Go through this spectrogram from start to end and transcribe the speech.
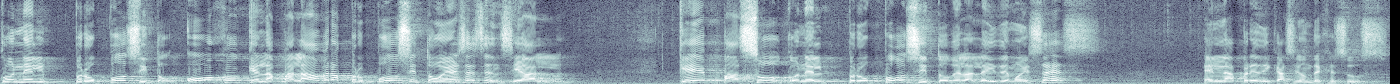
con el propósito? Ojo que la palabra propósito es esencial. ¿Qué pasó con el propósito de la ley de Moisés en la predicación de Jesús?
